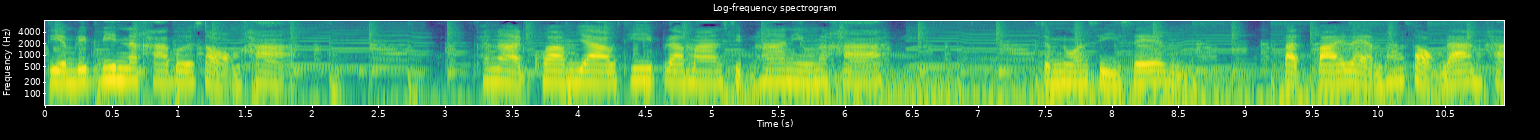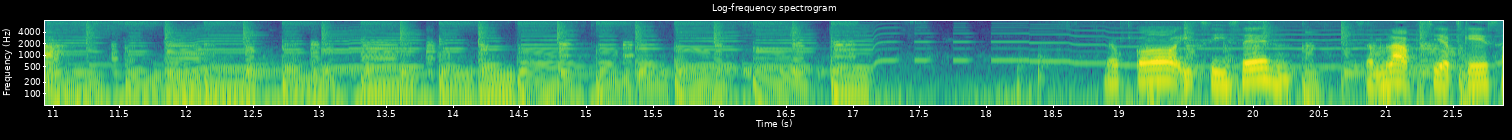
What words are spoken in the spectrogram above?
เตรียมริบบิ้นนะคะเบอร์ 2 ค่ะ ขนาดความยาวที่ประมาณ 15 นิ้วนะคะจำนวน 4 เส้น ตัดปลายแหลมทั้งสองด้านค่ะ แล้วก็อีก 4 เส้นสำหรับเสียบเกส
